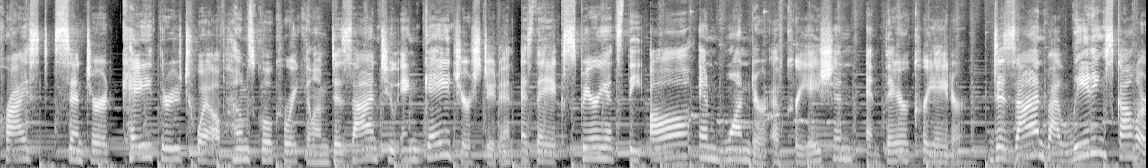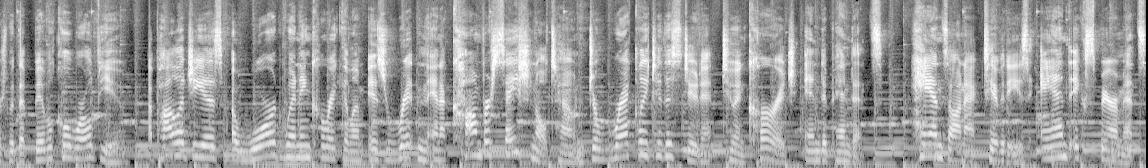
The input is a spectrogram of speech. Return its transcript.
Christ-centered K through 12 homeschool curriculum designed to engage your student as they experience the awe and wonder of creation and their creator. Designed by leading scholars with a biblical worldview, Apologia's award-winning curriculum is written in a conversational tone directly to the student to encourage independence. Hands on activities and experiments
